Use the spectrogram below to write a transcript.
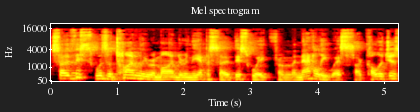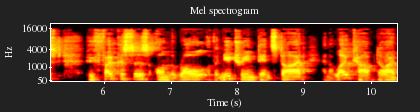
So this was a timely reminder in the episode this week from Natalie West, psychologist, who focuses on the role of a nutrient dense diet and a low carb diet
